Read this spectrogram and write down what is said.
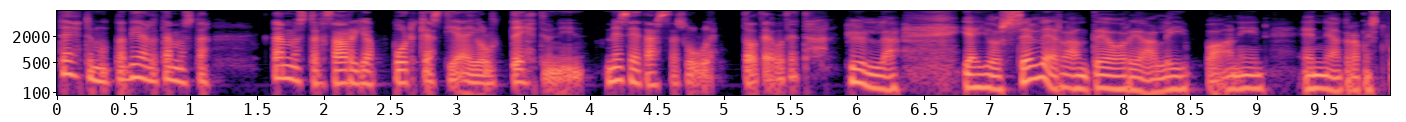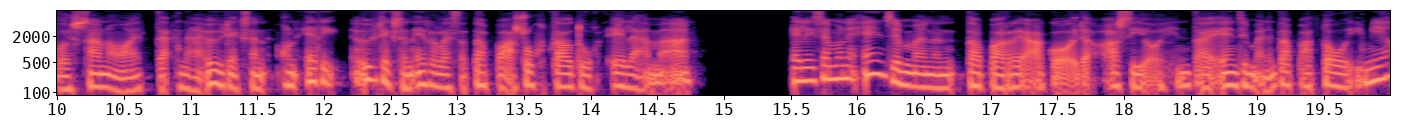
tehty, mutta vielä tämmöistä, tämmöistä sarjapodcastia ei ollut tehty, niin me se tässä sulle toteutetaan. kyllä. Ja jos sen verran teoriaa liippaa, niin Enneagramista voisi sanoa, että nämä yhdeksän on eri, yhdeksän erilaista tapaa suhtautua elämään. Eli semmoinen ensimmäinen tapa reagoida asioihin tai ensimmäinen tapa toimia.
